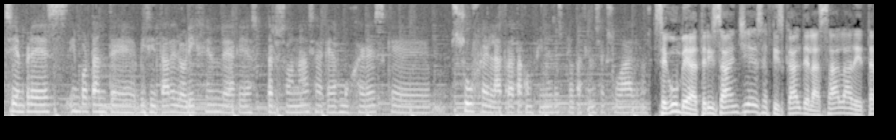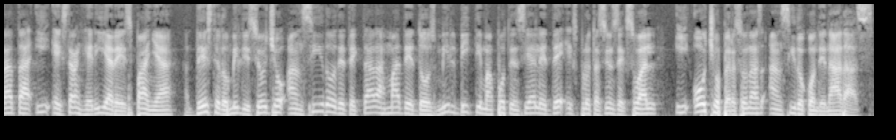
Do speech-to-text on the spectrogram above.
Siempre es importante visitar el origen de aquellas personas y aquellas mujeres que sufren la trata con fines de explotación sexual. Según Beatriz Sánchez, fiscal de la Sala de Trata y Extranjería de España, desde 2018 han sido detectadas más de 2.000 víctimas potenciales de explotación sexual y 8 personas han sido condenadas.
